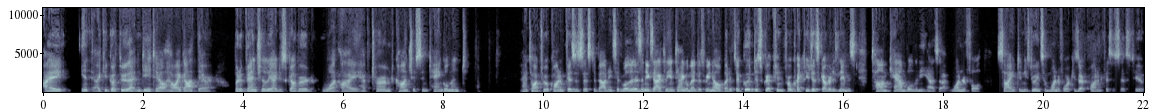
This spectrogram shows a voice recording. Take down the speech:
I, in, I could go through that in detail, how I got there, but eventually I discovered what I have termed conscious entanglement I talked to a quantum physicist about it. He said, Well, it isn't exactly entanglement as we know, but it's a good description for what you discovered. His name is Tom Campbell, and he has a wonderful site and he's doing some wonderful work. He's a quantum physicist who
